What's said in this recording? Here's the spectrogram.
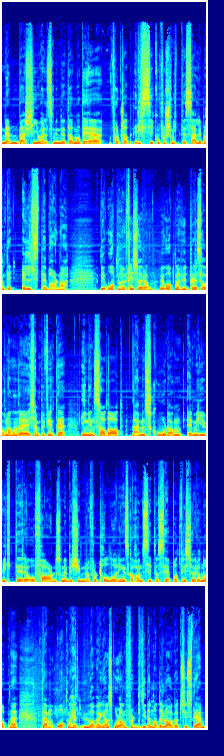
Men der sier jo helsemyndighetene at det er fortsatt risiko for smitte, særlig blant de eldste barna. Vi åpna jo frisørene, vi åpna hudpleiesalongene, og det er kjempefint, det. Ingen sa da at nei, men skolene er mye viktigere, og faren som er bekymra for tolvåringen, skal han sitte og se på at frisørene åpner? De åpna helt uavhengig av skolene, fordi de hadde laga et system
